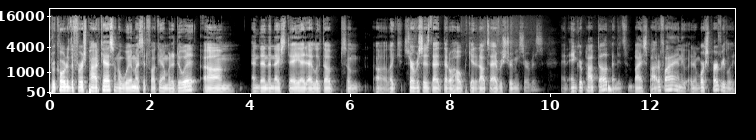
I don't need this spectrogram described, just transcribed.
recorded the first podcast on a whim. I said, "Fuck it, I'm gonna do it." Um, and then the next day, I, I looked up some uh, like services that that'll help get it out to every streaming service. And Anchor popped up, and it's by Spotify, and it, and it works perfectly.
